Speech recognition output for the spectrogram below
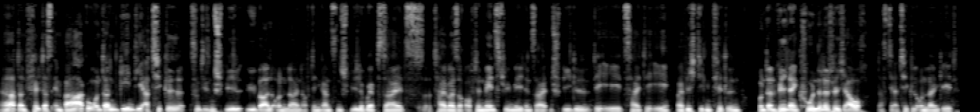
Ja, dann fällt das Embargo und dann gehen die Artikel zu diesem Spiel überall online auf den ganzen Spiele-Websites, teilweise auch auf den Mainstream-Medienseiten, Spiegel.de, Zeit.de, bei wichtigen Titeln. Und dann will dein Kunde natürlich auch, dass der Artikel online geht.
